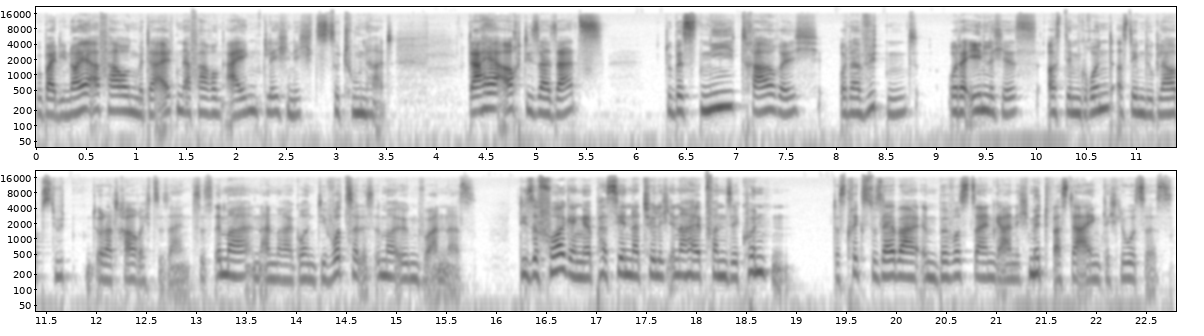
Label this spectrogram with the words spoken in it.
wobei die neue Erfahrung mit der alten Erfahrung eigentlich nichts zu tun hat. Daher auch dieser Satz, Du bist nie traurig oder wütend oder ähnliches aus dem Grund, aus dem du glaubst, wütend oder traurig zu sein. Es ist immer ein anderer Grund. Die Wurzel ist immer irgendwo anders. Diese Vorgänge passieren natürlich innerhalb von Sekunden. Das kriegst du selber im Bewusstsein gar nicht mit, was da eigentlich los ist.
